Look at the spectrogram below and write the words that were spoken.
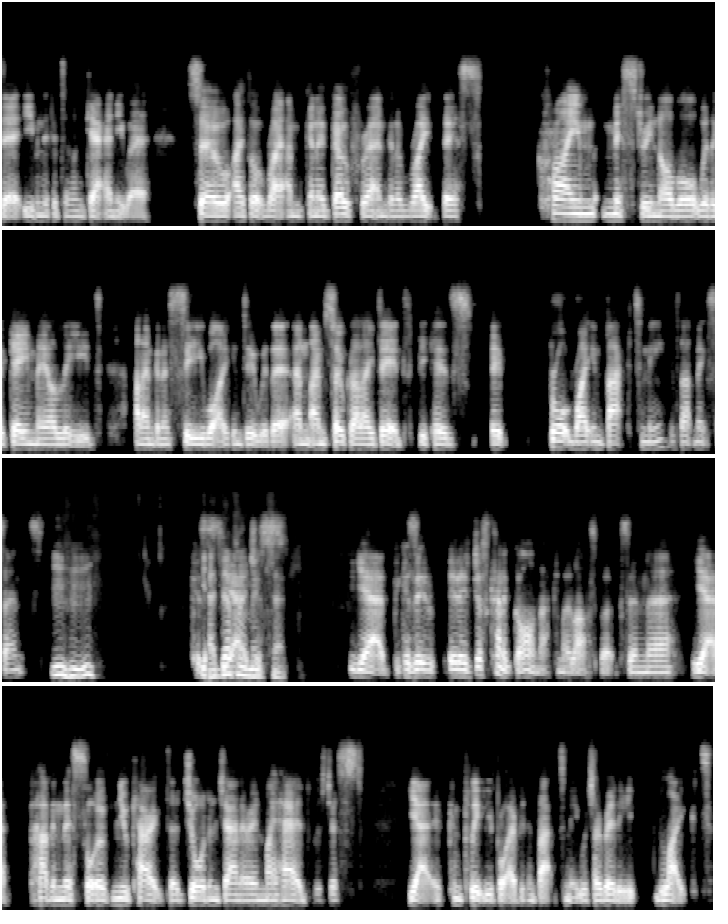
it, even if it doesn't get anywhere. So I thought, right, I'm going to go for it. I'm going to write this crime mystery novel with a gay male lead, and I'm going to see what I can do with it. And I'm so glad I did because it brought writing back to me, if that makes sense. Mm-hmm. Yeah, it definitely makes just- sense. Yeah, because it it had just kind of gone after my last books, and uh, yeah, having this sort of new character, Jordan Jenner, in my head was just yeah, it completely brought everything back to me, which I really liked.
